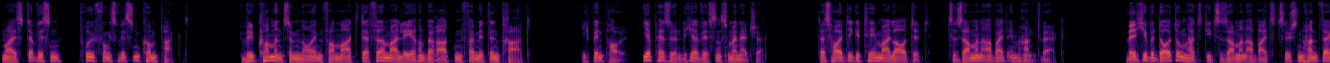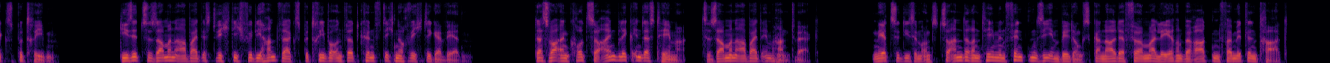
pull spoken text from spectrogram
Meisterwissen, Prüfungswissen kompakt. Willkommen zum neuen Format der Firma Lehren beraten vermitteln trat. Ich bin Paul, Ihr persönlicher Wissensmanager. Das heutige Thema lautet, Zusammenarbeit im Handwerk. Welche Bedeutung hat die Zusammenarbeit zwischen Handwerksbetrieben? Diese Zusammenarbeit ist wichtig für die Handwerksbetriebe und wird künftig noch wichtiger werden. Das war ein kurzer Einblick in das Thema, Zusammenarbeit im Handwerk. Mehr zu diesem und zu anderen Themen finden Sie im Bildungskanal der Firma Lehren beraten vermitteln trat.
